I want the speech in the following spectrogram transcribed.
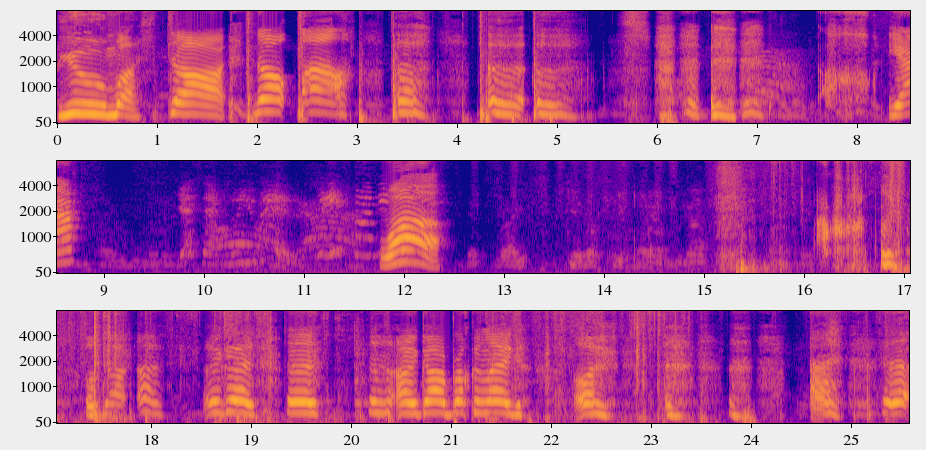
you must die. No. Ah. Uh, uh, uh, uh. yeah? Wow. Oh god. Uh, oh god. Uh, uh, I got a broken leg. Oh. Uh, uh, uh,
